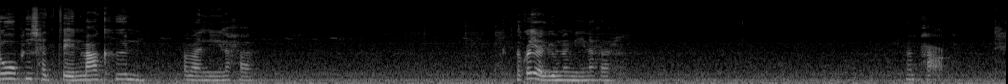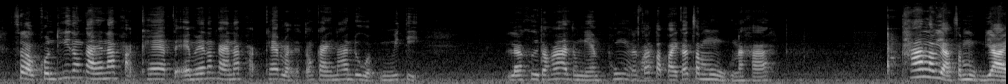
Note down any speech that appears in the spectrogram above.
รูปที่ชัดเจนมากขึ้นประมาณนี้นะคะ แล้วก็อย่าลืมตรงนี้นะคะหน้าผากสำหรับคนที่ต้องการให้หน้าผากแคบ แต่เอมไม่ได้ต้องการหน้าผากแคบหรอกแต่ต้องการหน้าดูแบบมีมิติ แล้วคือต้องการตรงนี้พุ่งแล้วก็ต่อไปก็จมูกนะคะ ถ้าเราอยากจมูกใหญ่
